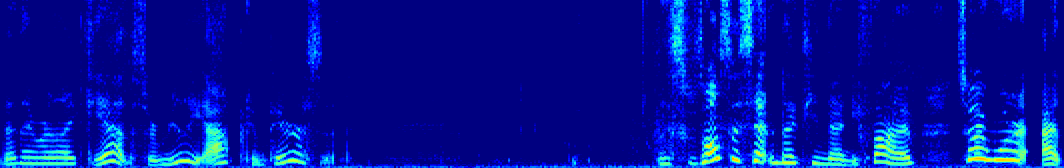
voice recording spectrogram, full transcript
Then they were like, yeah, that's a really apt comparison. This was also set in 1995, so I wanted at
